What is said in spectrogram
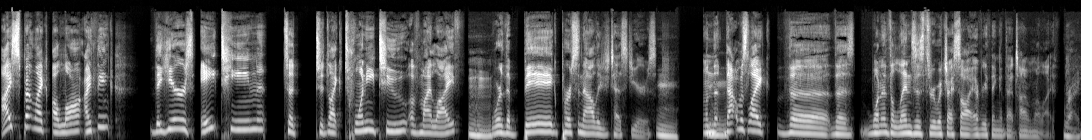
I spent like a long I think the years 18 to to like 22 of my life hmm were the big personality test years. mm, And th- Mhm. that was like the the one of the lenses through which I saw everything at that time in my life. right.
